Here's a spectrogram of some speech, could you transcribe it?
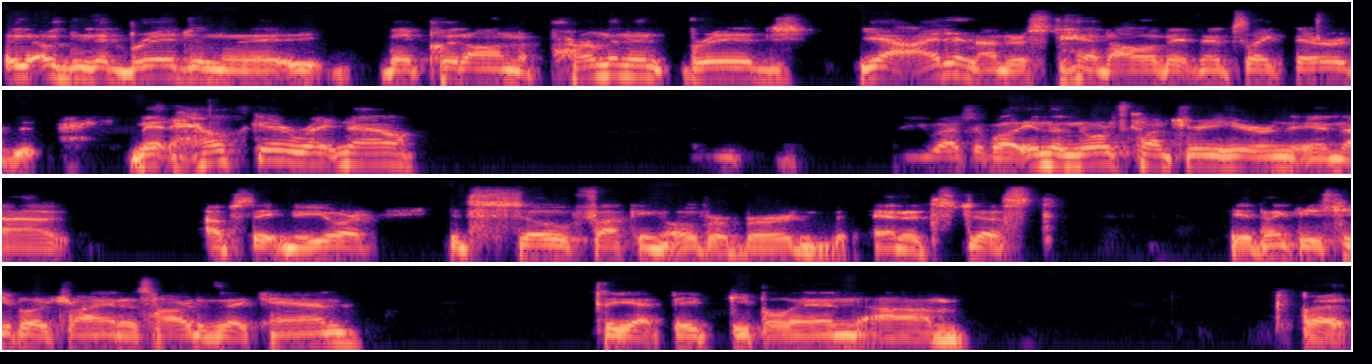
the bridge and the, they put on the permanent bridge. Yeah, I didn't understand all of it, and it's like they're man, healthcare right now. The U.S. Well, in the North Country here in, in uh, upstate New York, it's so fucking overburdened, and it's just you think these people are trying as hard as they can to get pe- people in, um, but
